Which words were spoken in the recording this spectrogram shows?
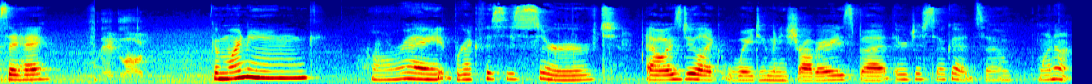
say hey? Hey, vlog. Good morning. All right, breakfast is served. I always do like way too many strawberries, but they're just so good, so why not?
